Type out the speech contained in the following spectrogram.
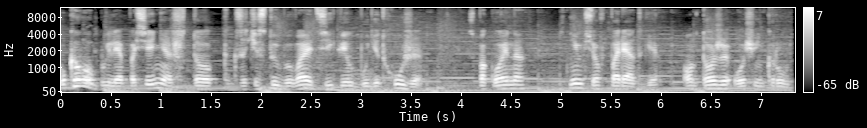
у кого были опасения, что, как зачастую бывает, сиквел будет хуже? Спокойно, с ним все в порядке, он тоже очень крут.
